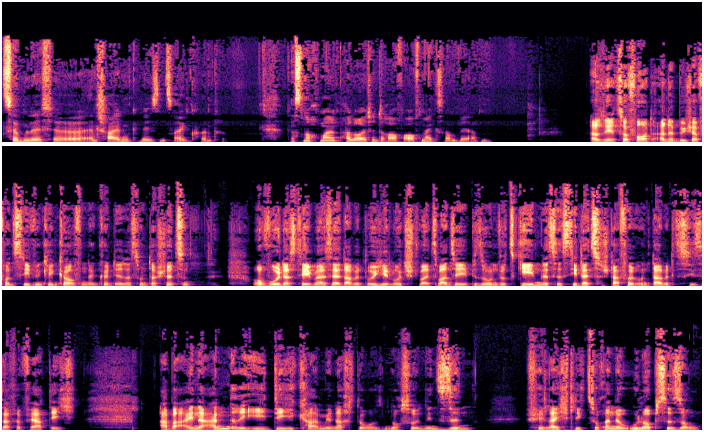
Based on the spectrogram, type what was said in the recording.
ziemlich äh, entscheidend gewesen sein könnte. Dass nochmal ein paar Leute darauf aufmerksam werden. Also jetzt sofort alle Bücher von Stephen King kaufen, dann könnt ihr das unterstützen. Obwohl das Thema ist ja damit durchgelutscht, weil 20 Episoden wird's geben, das ist die letzte Staffel und damit ist die Sache fertig. Aber eine andere Idee kam mir nach, noch so in den Sinn. Vielleicht liegt's auch an der Urlaubssaison.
